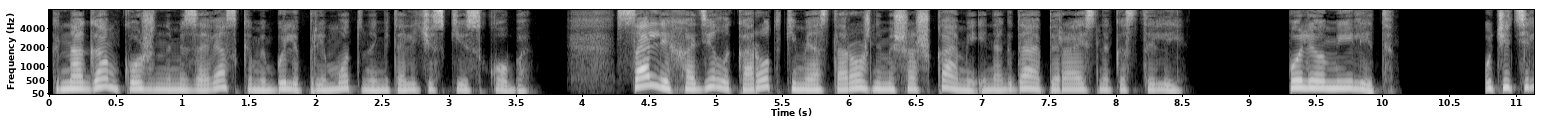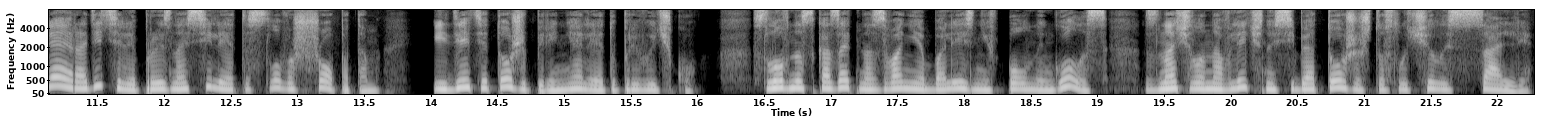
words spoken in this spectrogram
к ногам кожаными завязками были примотаны металлические скобы. Салли ходила короткими осторожными шажками, иногда опираясь на костыли. Полиомиелит. Учителя и родители произносили это слово шепотом, и дети тоже переняли эту привычку. Словно сказать название болезни в полный голос значило навлечь на себя то же, что случилось с Салли.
